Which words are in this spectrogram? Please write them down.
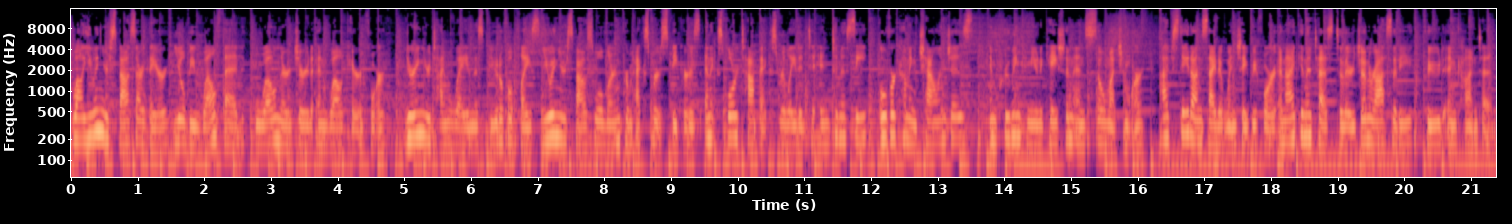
While you and your spouse are there, you'll be well fed, well nurtured, and well cared for. During your time away in this beautiful place, you and your spouse will learn from expert speakers and explore topics related to intimacy, overcoming challenges, improving communication, and so much more. I've stayed on site at WinShape before, and I can attest to their generosity, food, and content.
